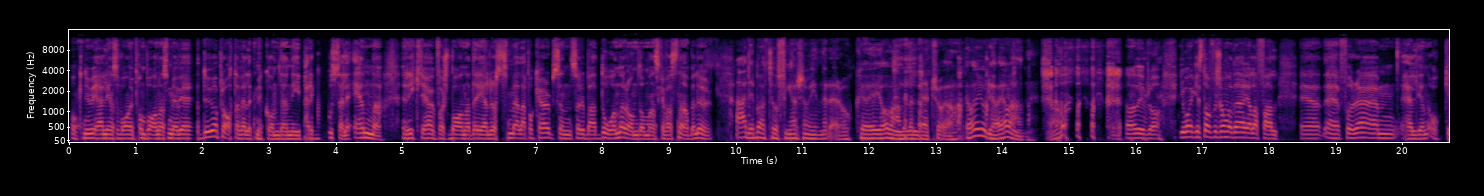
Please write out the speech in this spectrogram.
och nu i helgen så var han på en bana som jag vet att du har pratat väldigt mycket om, den i Pergosa, eller Enna. En riktig högfartsbana där det gäller att smälla på curbsen så det bara dånar om dem man ska vara snabb, eller hur? Ja, det är bara tuffingar som vinner där och jag vann väl där tror jag. Ja, det gjorde jag. Jag vann. Ja, ja det är bra. Johan Kristoffersson var där i alla fall förra mm, helgen och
